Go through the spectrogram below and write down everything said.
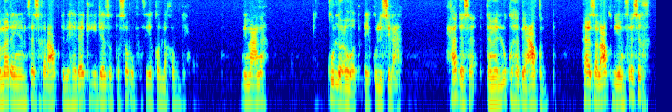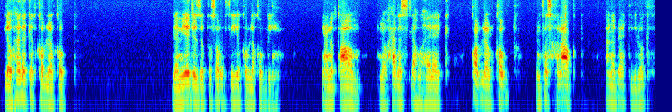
لا ينفسخ العقد بهلاكه جاز التصرف فيه قبل قبضه بمعنى كل عوض أي كل سلعة حدث تملكها بعقد هذا العقد ينفسخ لو هلكت قبل القبض. لم يجز التصرف فيه قبل قبضه. يعني الطعام لو حدث له هلاك قبل القبض انفسخ العقد. أنا بعت دلوقتي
